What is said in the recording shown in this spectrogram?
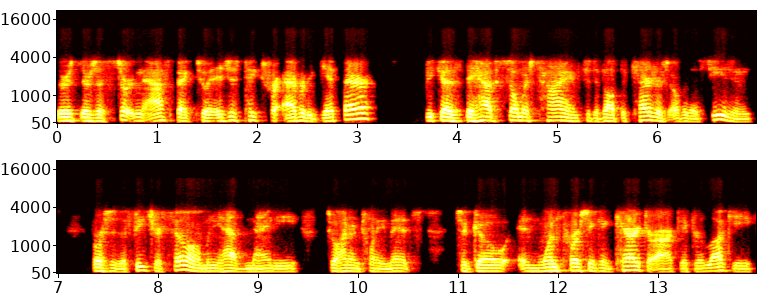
There's there's a certain aspect to it. It just takes forever to get there, because they have so much time to develop the characters over those seasons versus a feature film when you have 90 to 120 minutes to go and one person can character arc if you're lucky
